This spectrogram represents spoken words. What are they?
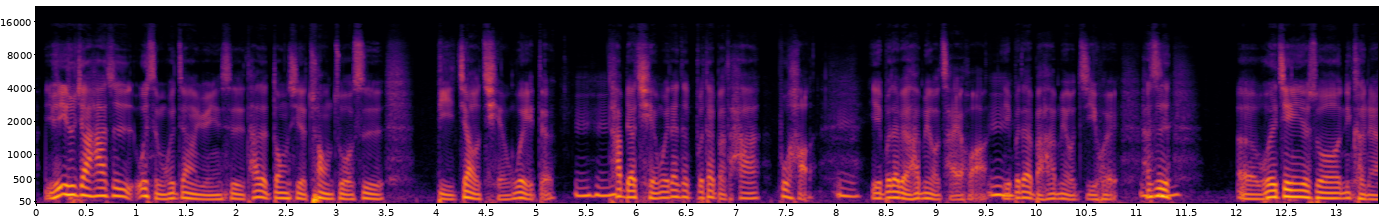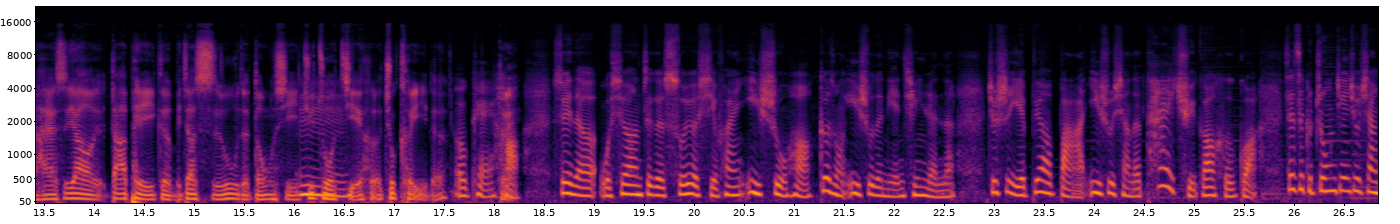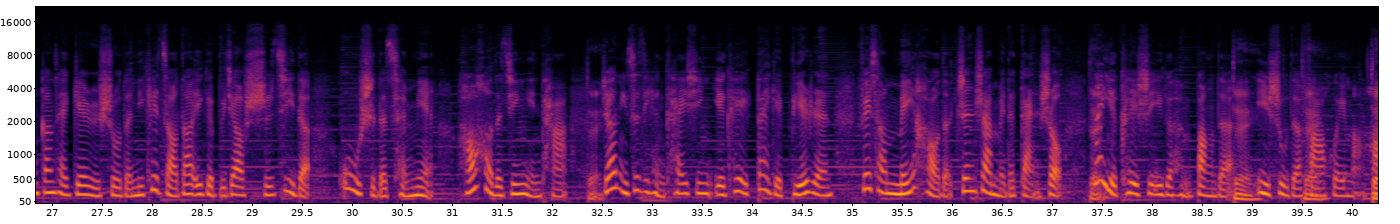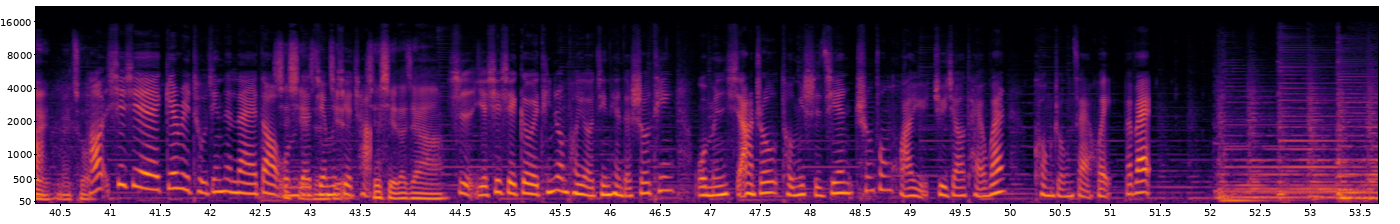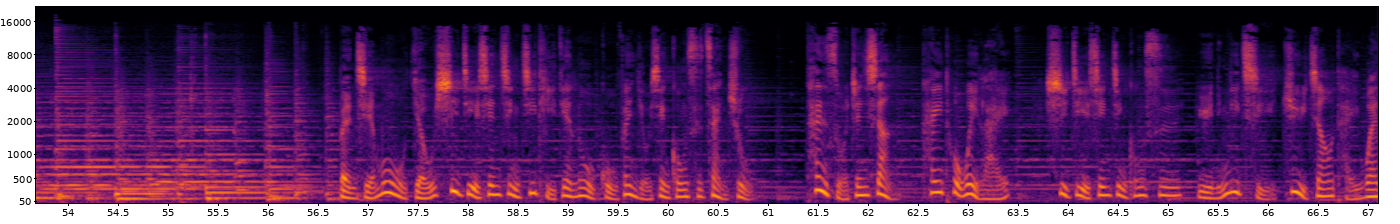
有些艺术家他是为什么会这样的原因是他的东西的创作是比较前卫的，嗯哼，他比较前卫，但是不代表他不好，嗯，也不代表他没有才华，嗯，也不代表他没有机会，他是。呃，我会建议就是说，你可能还是要搭配一个比较实物的东西去做结合就可以了。嗯、OK，好。所以呢，我希望这个所有喜欢艺术哈，各种艺术的年轻人呢，就是也不要把艺术想得太曲高和寡，在这个中间，就像刚才 Gary 说的，你可以找到一个比较实际的务实的层面，好好的经营它。对，只要你自己很开心，也可以带给别人非常美好的真善美的感受，那也可以是一个很棒的艺术的发挥嘛。对，没错。好，谢谢 Gary。今天来到我们的节目现场，谢谢大家，是也谢谢各位听众朋友今天的收听，我们下周同一时间春风华语聚焦台湾空中再会，拜拜。本节目由世界先进机体电路股份有限公司赞助，探索真相，开拓未来，世界先进公司与您一起聚焦台湾。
